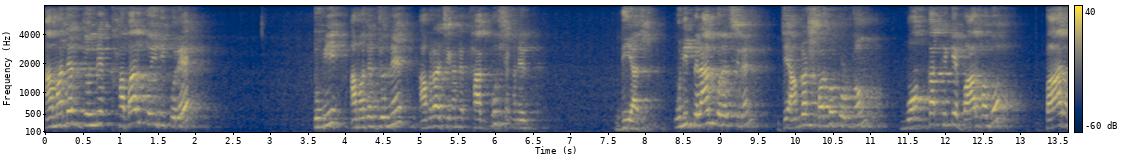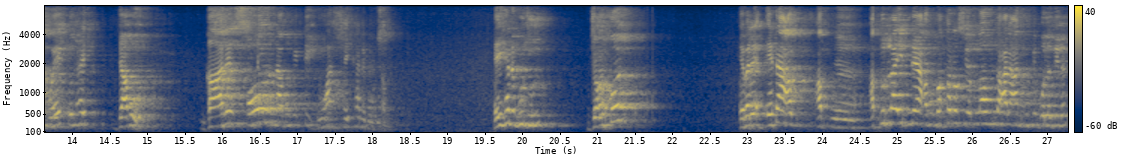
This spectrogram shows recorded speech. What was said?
আমাদের জন্য খাবার তৈরি করে তুমি আমাদের জন্য আমরা যেখানে থাকব সেখানে দিয়ে আসবে। উনি প্ল্যান করেছিলেন যে আমরা সর্বপ্রথম মক্কা থেকে বার হব। বার হয়ে কোথায় যাব? গারে সর নামক একটি গুহা সেইখানে পৌঁছাবো। এইখানে বুঝুন, যখন এবারে এটা আব- আব- আব্দুল্লাহ ইবনে আবু বকর আনহুকে বলে দিলেন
